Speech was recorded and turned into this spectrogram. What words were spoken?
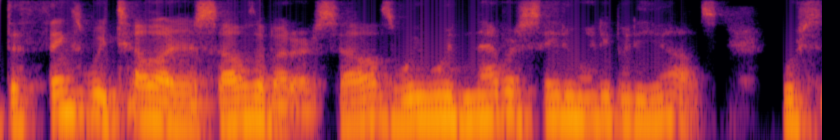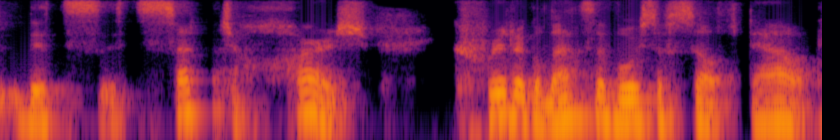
the things we tell ourselves about ourselves we would never say to anybody else. We're, it's it's such a harsh critical. That's the voice of self-doubt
